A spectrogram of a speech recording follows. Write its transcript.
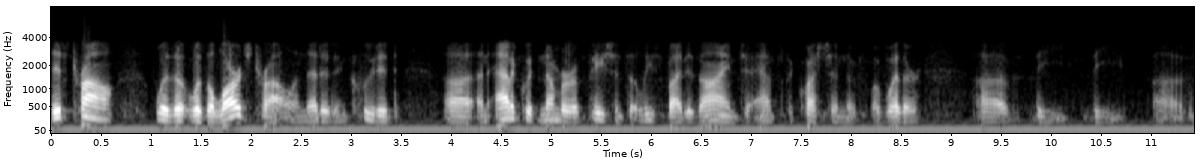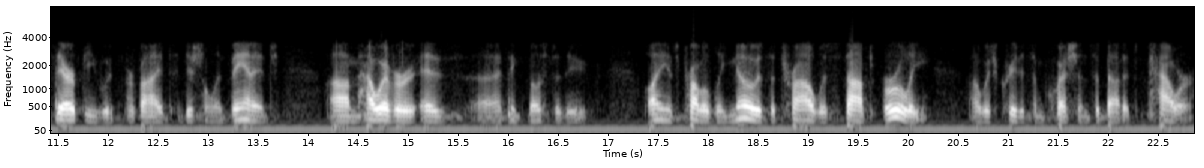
This trial was a, was a large trial in that it included uh, an adequate number of patients, at least by design, to answer the question of, of whether uh, the the uh, therapy would provide additional advantage. Um, however, as uh, I think most of the audience probably knows, the trial was stopped early, uh, which created some questions about its power.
